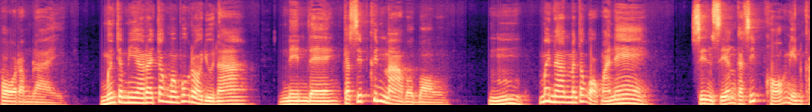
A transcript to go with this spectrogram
พอรำไร เหมือนจะมีอะไรจ้องมองพวกเราอยู่นะ เนนแดงกระซิบขึ้นมาเบาๆ อืม ไม่นานมันต้องออกมาแน่ สิ้นเสียงกระซิบของเนนค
